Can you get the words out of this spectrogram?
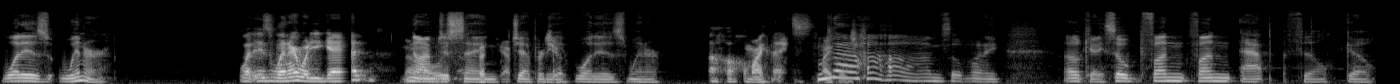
what is winner? What is winner? What do you get? No, I'm just saying Jeopardy. What is winner? Oh, my- thanks. Michael. I'm so funny. Okay, so fun, fun app. Phil, go.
